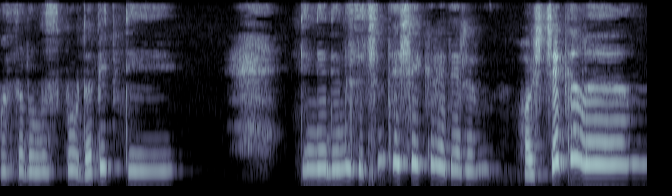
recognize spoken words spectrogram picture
Masalımız burada bitti. Dinlediğiniz için teşekkür ederim. Hoşçakalın.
